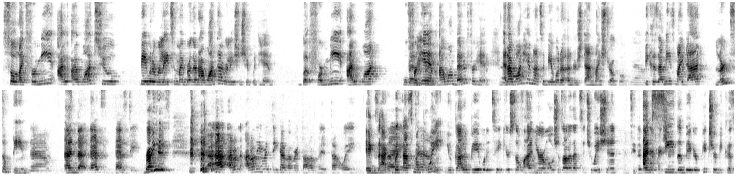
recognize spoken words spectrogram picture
So like for me, I, I want to be able to relate to my brother and I want that relationship with him. But for me, I want well for him. I want better for him. And I want him not to be able to understand my struggle Yeah. because that means my dad learned something, Damn. And- that that's that's deep. right? I, I, don't I don't even think I've ever thought of it that way. exactly. but that's my yeah. point. You got to be able to take yourself and your mm-hmm. emotions out of that situation And see the and see the bigger picture because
